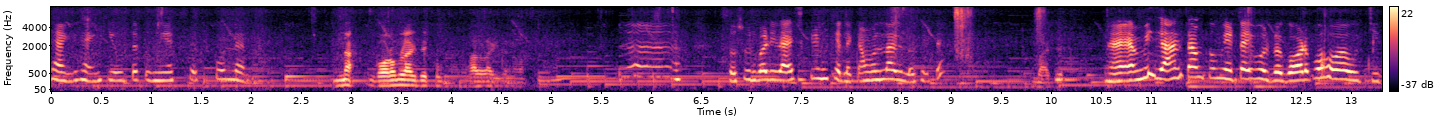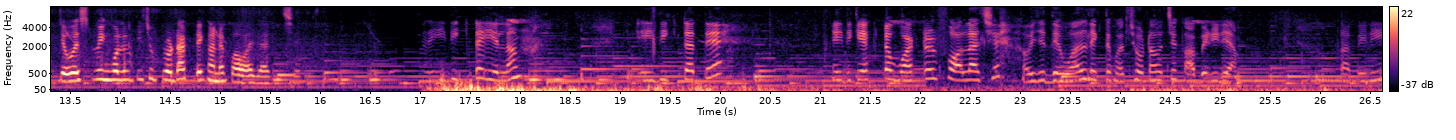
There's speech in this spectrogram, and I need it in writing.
থ্যাংক থ্যাংক ইউটা তুমি অ্যাকসেপ্ট করলে না? না গরম লাগছে খুব ভালো লাগছে না। শ্বশুর বাড়ির আইসক্রিম খেলে কেমন লাগল খেতে? বাজে। হ্যাঁ আমি জানতাম তুমি এটাই বলবে। গর্ব হওয়া উচিত যে ওয়েস্ট বেঙ্গলের কিছু প্রোডাক্ট এখানে পাওয়া যাচ্ছে। এই দিকটাই এলাম। এই দিকটাতে এইদিকে একটা ওয়াটারফল আছে। ওই যে দেওয়াল দেখতে পাচ্ছ, ওটা হচ্ছে কাবেরি ড্যাম কাবেরি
